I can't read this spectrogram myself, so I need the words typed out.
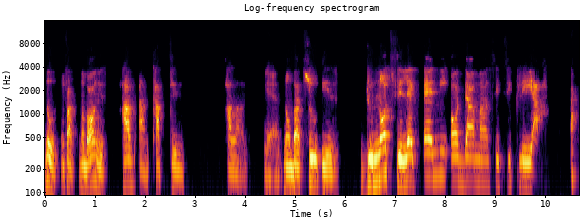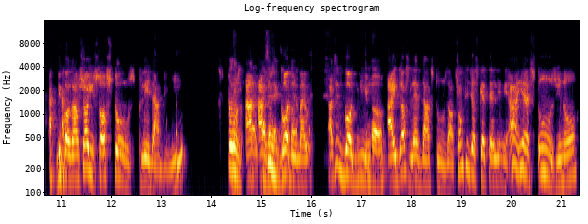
No, in fact, number one is have and captain Haaland. yeah. Number two is do not select any other Man City player because I'm sure you saw Stones play that be Stones, and as if God is my, as if God Him knew. up. I just left that Stones out. Something just kept telling me, ah, yeah, Stones, you know,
